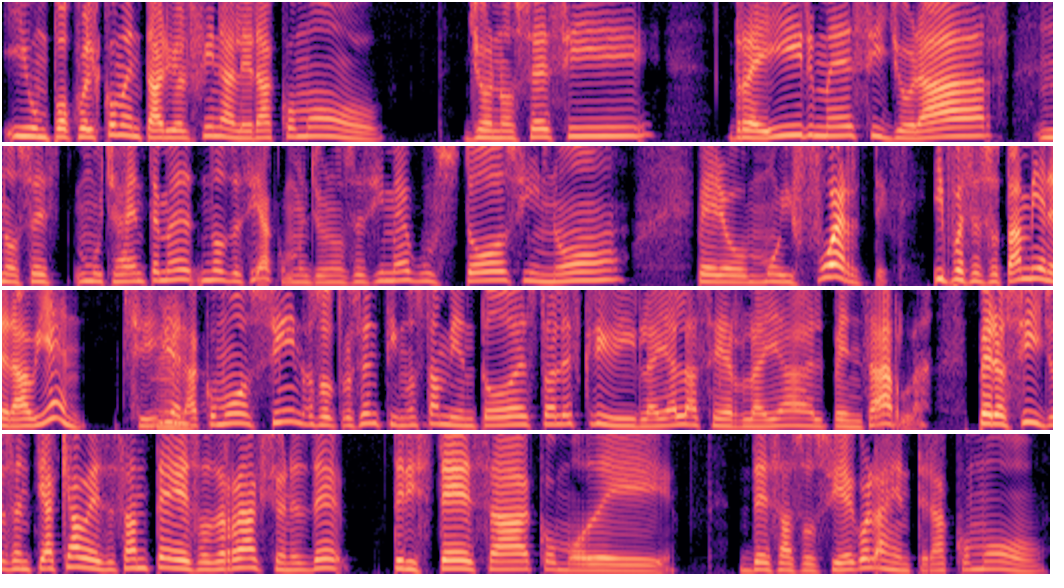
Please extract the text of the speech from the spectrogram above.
Y un poco el comentario al final era como, yo no sé si reírme, si llorar, no sé, mucha gente me, nos decía como yo no sé si me gustó, si no, pero muy fuerte. Y pues eso también era bien, sí, Mm. era como, sí, nosotros sentimos también todo esto al escribirla y al hacerla y al pensarla. Pero sí, yo sentía que a veces ante esas reacciones de tristeza, como de desasosiego, la gente era como,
